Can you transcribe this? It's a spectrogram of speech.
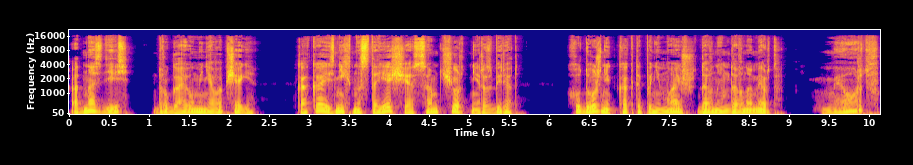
Одна здесь, другая у меня в общаге. Какая из них настоящая, сам черт не разберет. Художник, как ты понимаешь, давным-давно мертв. Мертв?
